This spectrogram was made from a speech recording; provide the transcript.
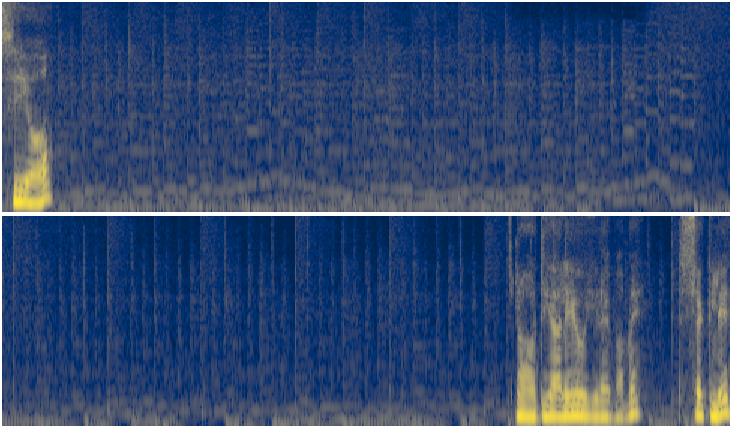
CO ။ကျွန်တော်ဒီဟာလေးကိုယူလိုက်ပါမယ်။စက်ကလေး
